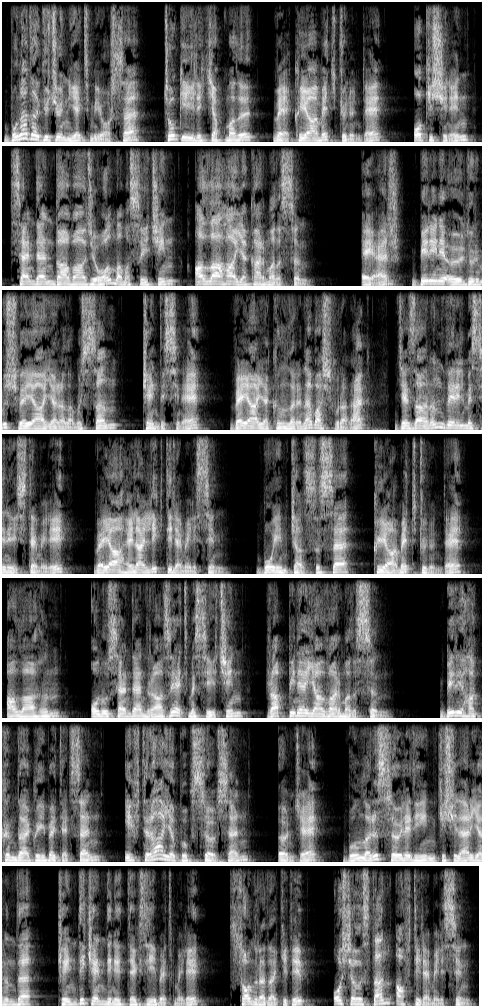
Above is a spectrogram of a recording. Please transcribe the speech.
Buna da gücün yetmiyorsa çok iyilik yapmalı ve kıyamet gününde o kişinin senden davacı olmaması için Allah'a yakarmalısın. Eğer birini öldürmüş veya yaralamışsan kendisine veya yakınlarına başvurarak cezanın verilmesini istemeli veya helallik dilemelisin. Bu imkansızsa kıyamet gününde Allah'ın onu senden razı etmesi için Rabbine yalvarmalısın. Biri hakkında gıybet etsen, iftira yapıp sövsen, önce bunları söylediğin kişiler yanında kendi kendini tekzip etmeli, sonra da gidip o şahıstan af dilemelisin.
